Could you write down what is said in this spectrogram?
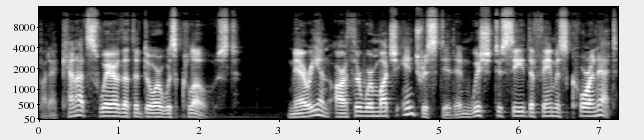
but I cannot swear that the door was closed. Mary and Arthur were much interested and wished to see the famous coronet,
